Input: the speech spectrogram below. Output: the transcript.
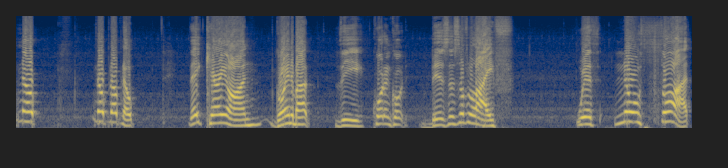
Nope. Nope, nope, nope. They carry on going about the quote unquote business of life with no thought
